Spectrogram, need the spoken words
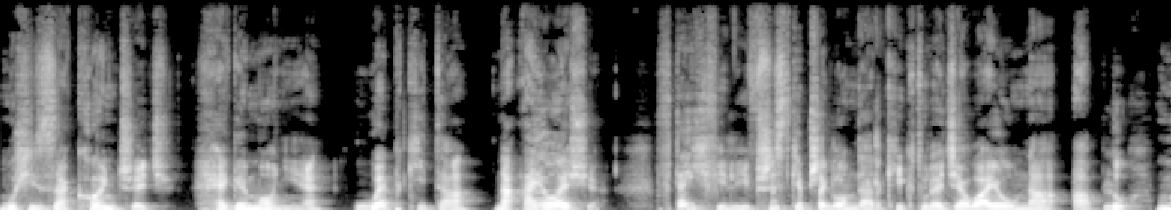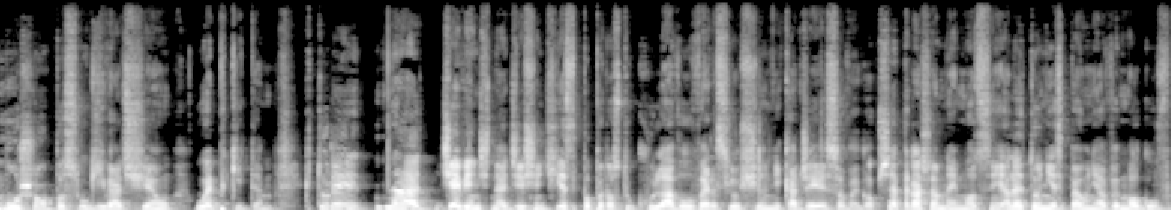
musi zakończyć hegemonię WebKita na iOSie. W tej chwili wszystkie przeglądarki, które działają na Apple'u, muszą posługiwać się WebKitem, który na 9 na 10 jest po prostu kulawą wersją silnika JS-owego. Przepraszam najmocniej, ale to nie spełnia wymogów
